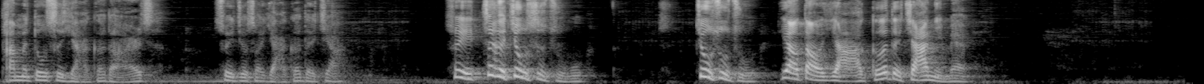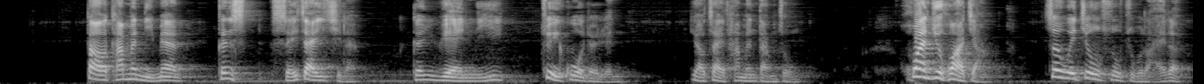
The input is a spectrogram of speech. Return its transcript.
他们都是雅各的儿子，所以就说雅各的家。所以这个救世主，救赎主要到雅各的家里面，到他们里面跟谁在一起呢？跟远离罪过的人，要在他们当中。换句话讲，这位救赎主来了，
